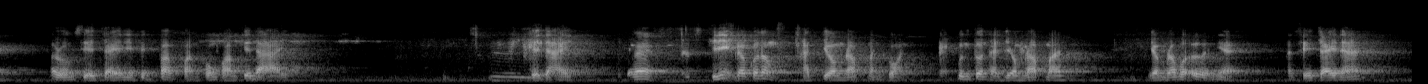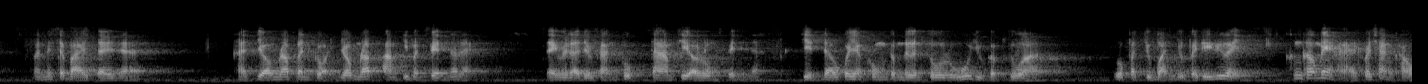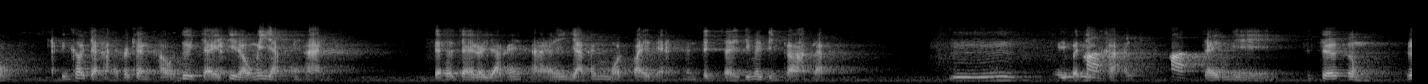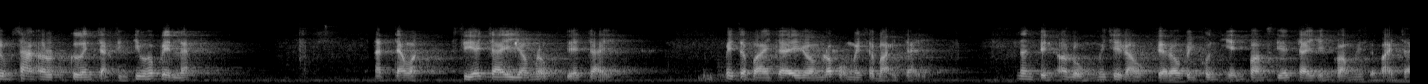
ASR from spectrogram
อารมณ์เสียใจนี่เป็นฝากฝั่งของความเสียดายอืมเสียดายใช่ไหมทีนี้เราก็ต้องหัดยอมรับมันก่อนเบื้องต้นหัดยอมรับมัน ยอมรับว่าเออเนี่ย มันเสียใจนะ มันไม่สบายใจนะหัดยอมรับมันก่อน ยอมรับตามที่มันเป็นนั่นแหละ ในเวลาเดียวกันปุ๊บตามที่อารมณ์เป็นนะจิตเราก็ยังคงดำเนินตัวรู้อยู่กับตัว ตัวปัจจุบันอยู่ไปเรื่อยๆถึงเขาไม่หายก็ช่างเขาถึงเขาจะหายก็ช่างเขาด้วยใจที่เราไม่อยากให้หาย แต่ถ้าใจเราอยากให้หาย อยากให้มันหมดไปเนี่ย มันเป็นใจที่ไม่เป็นกลางแล้วอืมมีปฏิขารค่ะใจมีเริ่มเริ่มสร้างอารมณ์เกินจากสิ่งที่เขาเป็นแล้วอาจจะว่าเสียใจยอมรับเสียใจ ไม่สบายใจยอมรับว่าไม่สบายใจ นั่นเป็นอารมณ์ไม่ใช่เรา แต่เราเป็นคนเห็นความเสียใจเห็นความไม่สบายใจ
